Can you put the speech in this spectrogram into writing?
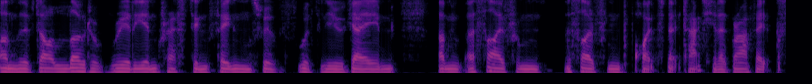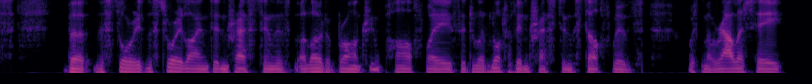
Um, they've done a load of really interesting things with with the new game. Um, aside from aside from quite spectacular graphics, but the story the storyline's interesting. There's a load of branching pathways. They do a lot of interesting stuff with with morality.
